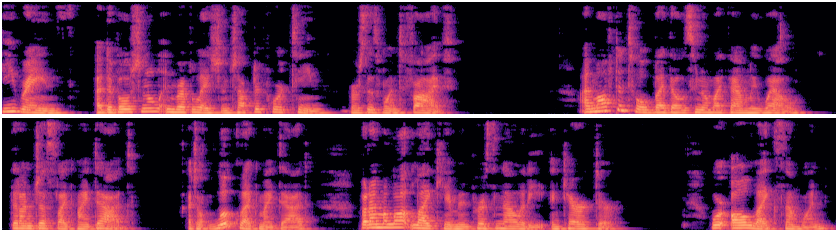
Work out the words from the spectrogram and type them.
He reigns, a devotional in Revelation chapter 14, verses 1 to 5. I'm often told by those who know my family well that I'm just like my dad. I don't look like my dad, but I'm a lot like him in personality and character. We're all like someone.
